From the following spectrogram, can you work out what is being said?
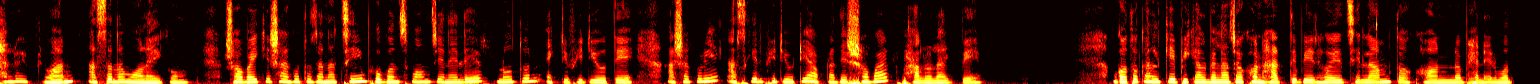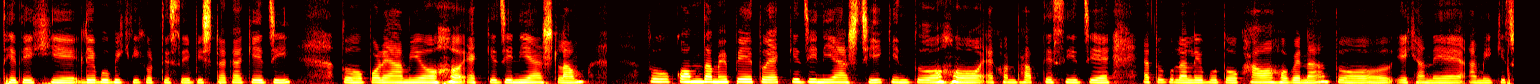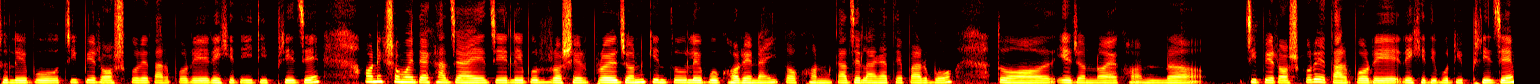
Hello everyone, আসসালামু আলাইকুম। সবাইকে স্বাগত জানাচ্ছি ভুবন মম চ্যানেলের নতুন একটি ভিডিওতে। আশা করি আজকের ভিডিওটি আপনাদের সবার ভালো লাগবে। গতকালকে বিকালবেলা যখন হাঁটতে বের হয়েছিলাম, তখন ভ্যানের মধ্যে দেখিয়ে লেবু বিক্রি করতেছে বিশ টাকা কেজি। তো পরে আমিও এক কেজি নিয়ে আসলাম। তো কম দামে পেয়ে তো এক কেজি নিয়ে আসছি, কিন্তু এখন ভাবতেছি যে এতগুলা লেবু তো খাওয়া হবে না। তো এখানে আমি কিছু লেবু চিপে রস করে তারপরে রেখে দিই ডিপ ফ্রিজে অনেক সময় দেখা যায় যে লেবুর রসের প্রয়োজন, কিন্তু লেবু ঘরে নাই, তখন কাজে লাগাতে পারব। তো এজন্য এখন চিপে রস করে তারপরে রেখে দিব ডিপ ফ্রিজে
